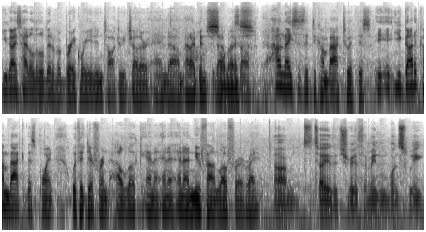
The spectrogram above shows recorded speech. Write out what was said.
You guys had a little bit of a break where you didn't talk to each other, and um, and I've been through So that nice. myself. How nice is it to come back to it? This it, it- you got to come back at this point with a different outlook and a, and, a, and a newfound love for it, right? Um, to tell you the truth, I mean, once we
